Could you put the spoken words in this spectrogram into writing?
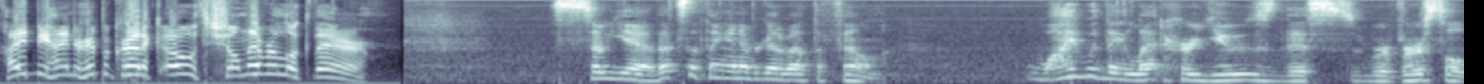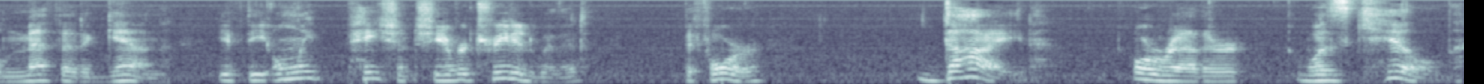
Hide behind her Hippocratic oath, she'll never look there! So yeah, that's the thing I never got about the film. Why would they let her use this reversal method again if the only patient she ever treated with it before died? Or rather, was killed.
